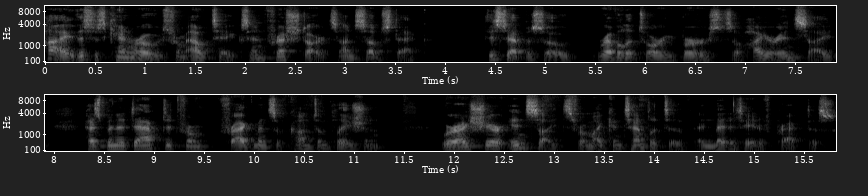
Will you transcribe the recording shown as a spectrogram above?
Hi, this is Ken Rose from Outtakes and Fresh Starts on Substack. This episode, Revelatory Bursts of Higher Insight, has been adapted from Fragments of Contemplation, where I share insights from my contemplative and meditative practice.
